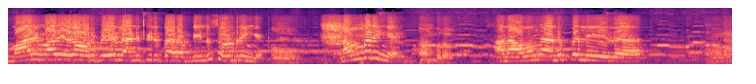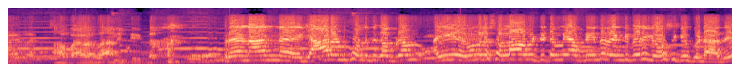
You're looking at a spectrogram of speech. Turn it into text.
மாறி மாறி ஏதோ ஒரு பேர்ல அனுப்பியிருப்பாரு அப்படின்னு சொல்றீங்க. நம்புறீங்க. நம்புறோம். ஆனா அவங்க அனுப்பலையே இத. அவர் தான் அனுப்பியிருக்கார் அப்புறம் நான் யாருன்னு சொன்னதுக்கு அப்புறம் ஐயோ இவங்கள சொல்லாம விட்டுட்டோமே அப்படின்னு ரெண்டு பேரும் யோசிக்க கூடாது.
